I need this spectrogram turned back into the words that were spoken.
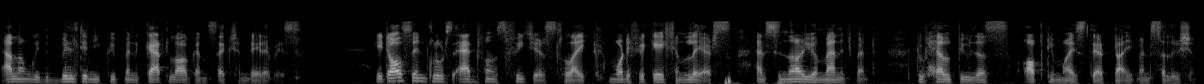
along with built-in equipment catalog and section database. It also includes advanced features like modification layers and scenario management to help users optimize their time and solution.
